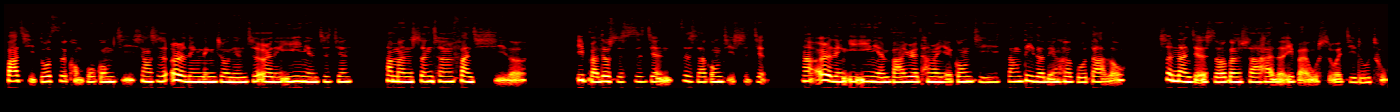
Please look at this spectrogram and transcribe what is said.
发起多次恐怖攻击，像是二零零九年至二零一一年之间，他们声称犯起了一百六十四件自杀攻击事件。那二零一一年八月，他们也攻击当地的联合国大楼。圣诞节的时候，更杀害了一百五十位基督徒。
